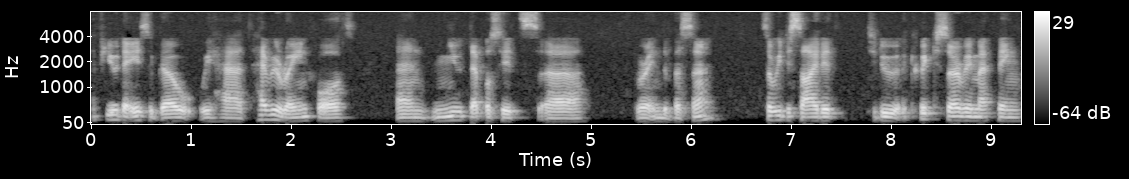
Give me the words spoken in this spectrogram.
A few days ago, we had heavy rainfalls and new deposits uh, were in the bassin. So we decided to do a quick survey mapping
